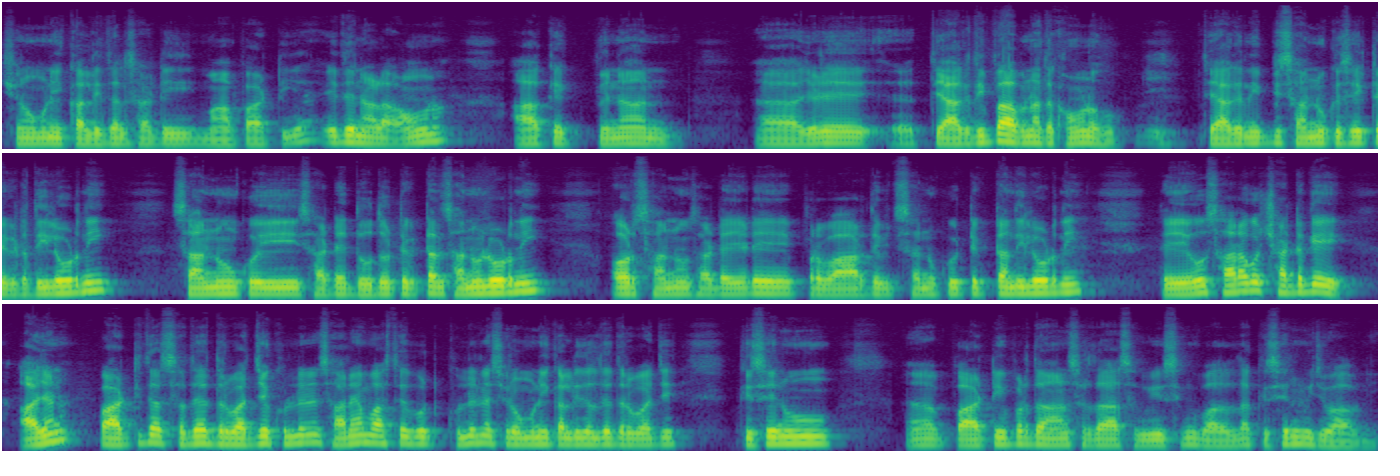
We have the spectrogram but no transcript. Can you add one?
ਸ਼੍ਰੋਮਣੀ ਅਕਾਲੀ ਦਲ ਸਾਡੀ ਮਾਂ ਪਾਰਟੀ ਹੈ ਇਹਦੇ ਨਾਲ ਆਉਣ ਆ ਕੇ ਬਿਨਾਂ ਜਿਹੜੇ ਤਿਆਗ ਦੀ ਭਾਵਨਾ ਦਿਖਾਉਣ ਉਹ। ਜੀ। ਤਿਆਗ ਨਹੀਂ ਵੀ ਸਾਨੂੰ ਕਿਸੇ ਟਿਕਟ ਦੀ ਲੋੜ ਨਹੀਂ ਸਾਨੂੰ ਕੋਈ ਸਾਡੇ ਦੋ ਦੋ ਟਿਕਟਾਂ ਸਾਨੂੰ ਲੋੜ ਨਹੀਂ ਔਰ ਸਾਨੂੰ ਸਾਡੇ ਜਿਹੜੇ ਪਰਿਵਾਰ ਦੇ ਵਿੱਚ ਸਾਨੂੰ ਕੋਈ ਟਿਕਟਾਂ ਦੀ ਲੋੜ ਨਹੀਂ ਤੇ ਉਹ ਸਾਰਾ ਕੁਝ ਛੱਡ ਕੇ ਆ ਜਾਣ। ਪਾਰਟੀ ਦਾ ਸਦਾ ਦਰਵਾਜ਼ੇ ਖੁੱਲੇ ਨੇ ਸਾਰਿਆਂ ਵਾਸਤੇ ਖੁੱਲੇ ਨੇ ਸ਼੍ਰੋਮਣੀ ਅਕਾਲੀ ਦਲ ਦੇ ਦਰਵਾਜ਼ੇ। ਕਿਸੇ ਨੂੰ ਪਾਰਟੀ ਪ੍ਰਧਾਨ ਸਰਦਾਰ ਸੁਖਬੀਰ ਸਿੰਘ ਬਾਦਲ ਦਾ ਕਿਸੇ ਨੂੰ ਵੀ ਜਵਾਬ ਨਹੀਂ।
